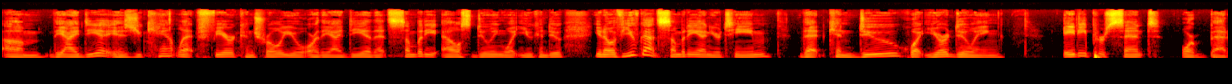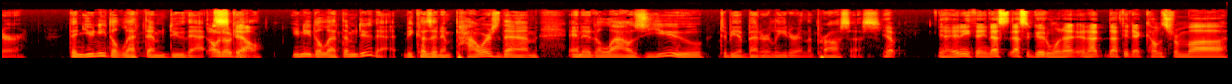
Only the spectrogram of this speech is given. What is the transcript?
um, the idea is you can't let fear control you, or the idea that somebody else doing what you can do. You know, if you've got somebody on your team that can do what you're doing, eighty percent or better, then you need to let them do that. Oh, no skill. doubt. You need to let them do that because it empowers them and it allows you to be a better leader in the process. Yep. Yeah. Anything. That's that's a good one, and I, I think that comes from uh,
